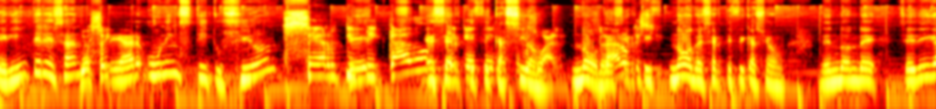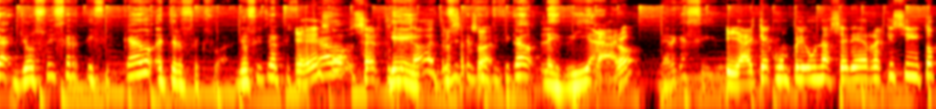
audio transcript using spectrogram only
Sería interesante Yo soy- crear una institución certificado de certificación. heterosexual. No, claro de que certi- sí. no, de certificación. En donde se diga yo soy certificado heterosexual, yo soy certificado Eso, certificado gay, yo soy heterosexual. certificado lesbiana. Claro. Verga, sí. Y hay que cumplir una serie de requisitos,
